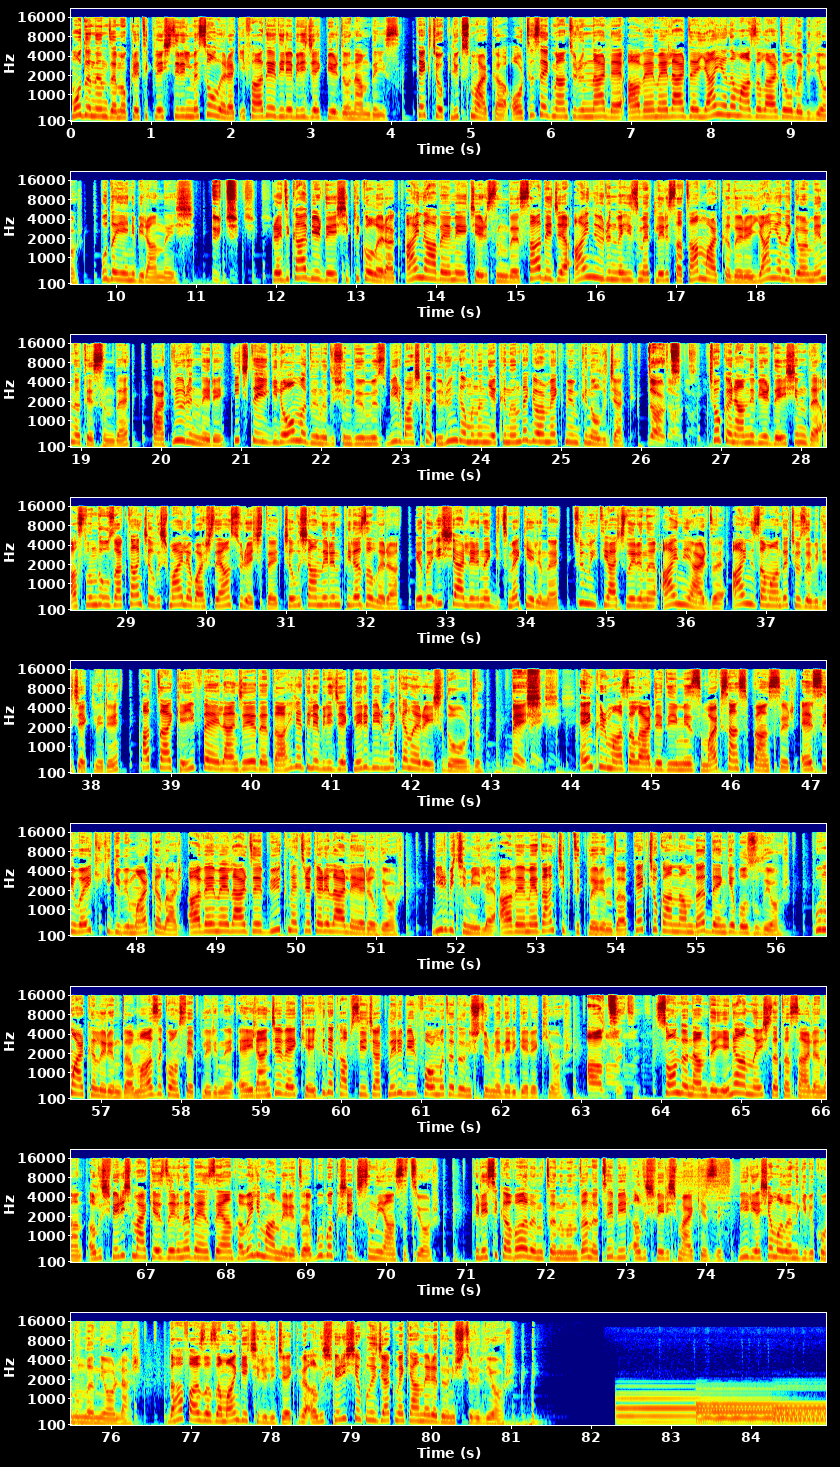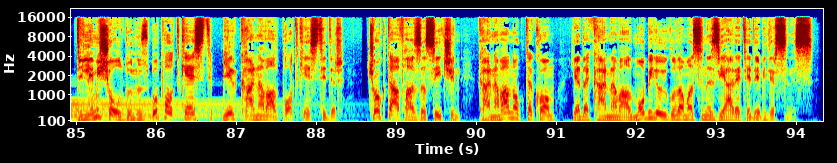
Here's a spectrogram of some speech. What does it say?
Modanın demokratikleştirilmesi olarak ifade edilebilecek bir dönemdeyiz. Pek çok lüks marka, orta segment ürünlerle AVM'lerde yan yana mağazalarda olabiliyor. Bu da yeni bir anlayış. 3. Radikal bir değişiklik olarak aynı AVM içerisinde sadece aynı ürün ve hizmetleri satan markaları yan yana görmenin ötesinde, farklı ürünleri hiç de ilgili olmadığını düşündüğümüz bir başka ürün gamının yakınında görmek mümkün olacak. 4. Çok önemli bir değişim de aslında uzaktan çalışmayla başlayan süreçte çalışanların plazalara ya da iş yerlerine gitmek yerine tüm ihtiyaçlarını aynı yerde, aynı zamanda çözebilecekleri, hatta keyif ve eğlenceye de dahil edilebilecekleri bir mekan arayışı doğurdu. 5. Anchor mağazalar dediğimiz Marks Spencer, LC gibi markalar AVM'lerde büyük metrekarelerle yer alıyor. Bir biçimiyle AVM'den çıktıklarında pek çok anlamda denge bozuluyor. Bu markaların da mağaza konseptlerini eğlence ve keyfi de kapsayacakları bir formata dönüştürmeleri gerekiyor. 6. Son dönemde yeni anlayışla tasarlanan alışveriş merkezlerine benzeyen havalimanları da bu bakış açısını yansıtıyor. Klasik havaalanı tanımından öte bir alışveriş merkezi, bir yaşam alanı gibi konumlanıyorlar. Daha fazla zaman geçirilecek ve alışveriş yapılacak mekanlara dönüştürülüyor. Dinlemiş olduğunuz bu podcast bir karnaval podcastidir. Çok daha fazlası için karnaval.com ya da karnaval mobil uygulamasını ziyaret edebilirsiniz.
